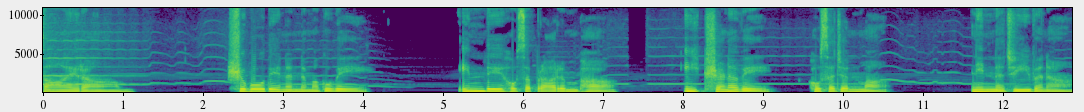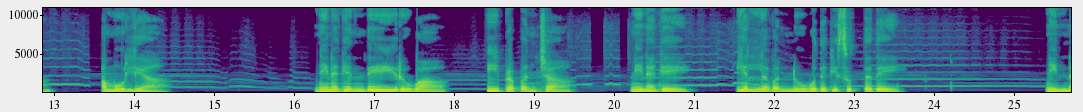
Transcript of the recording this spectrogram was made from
ಸಾಯಿರಾಮ್. ಶುಭೋದಯ ನನ್ನ ಮಗುವೆ. ಇಂದೇ ಹೊಸ ಪ್ರಾರಂಭ. ಈ ಕ್ಷಣವೇ ಹೊಸ ಜನ್ಮ. ನಿನ್ನ ಜೀವನ ಅಮೂಲ್ಯ. ನಿನಗೆಂದೇ ಇರುವ ಈ ಪ್ರಪಂಚ ನಿನಗೆ ಎಲ್ಲವನ್ನೂ ಒದಗಿಸುತ್ತದೆ. ನಿನ್ನ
